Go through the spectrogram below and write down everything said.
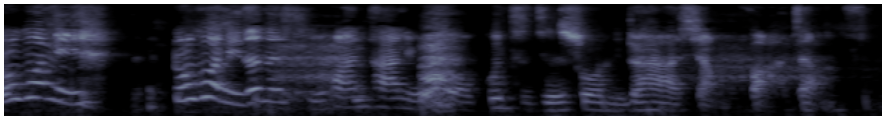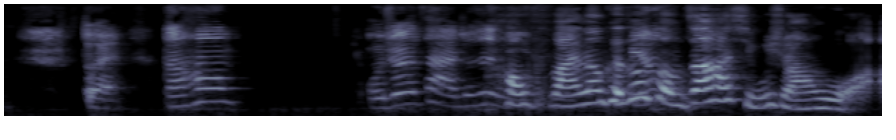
如果你 如果你真的喜欢他，你为什么不直接说你对他的想法？这样子，对。然后我觉得再来就是好烦哦。可是我怎么知道他喜不喜欢我啊？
